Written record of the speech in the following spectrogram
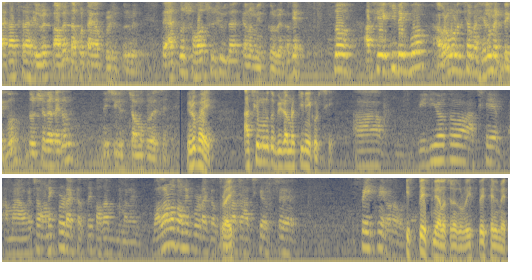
টাকা ছাড়া হেলমেট পাবেন তারপর টাকা পরিশোধ করবেন। তো এত সহজ সুবিধা কেন মিস করবেন? ওকে সো আজকে কি দেখব? আবার বলে দিচ্ছি আমরা হেলমেট দেখব। দর্শকরা দেখুন নিশ্চয়ই কিছু চমক রয়েছে। নিরু ভাই আজকে মূলত ভিডিও আমরা কি নিয়ে করছি? ভিডিও তো আজকে আমার আমার কাছে অনেক প্রোডাক্ট আছে কথা মানে বলার মতো অনেক প্রোডাক্ট আছে. আজকে হচ্ছে স্পেস নিয়ে কথা বলব। স্পেস নিয়ে আলোচনা করব স্পেস হেলমেট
